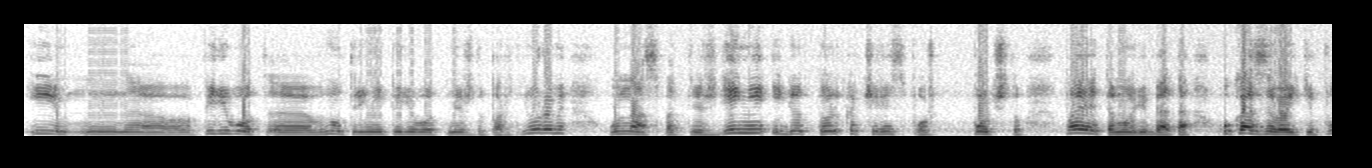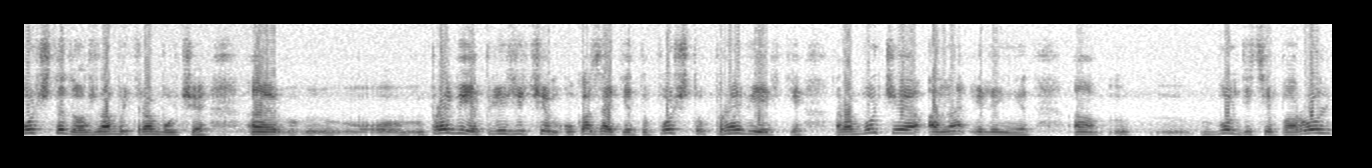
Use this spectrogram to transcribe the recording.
и э, перевод, внутренний перевод между партнерами у нас подтверждение идет только через почту. Поэтому, ребята, указывайте, почта должна быть рабочая. Э, проверь, прежде чем указать эту почту, проверьте, рабочая она или нет. Э, вводите пароль,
